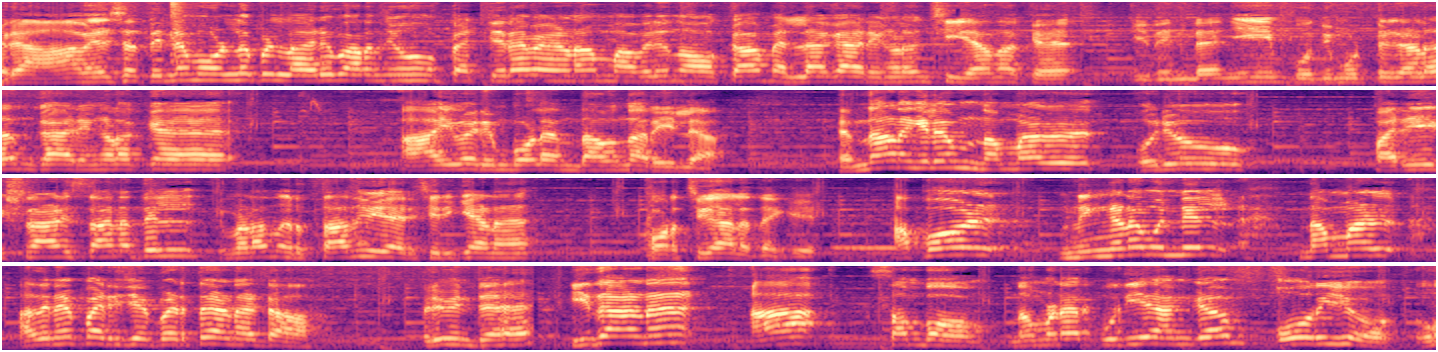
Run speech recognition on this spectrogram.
ഒരു ആവേശത്തിന്റെ മുകളിൽ പിള്ളേര് പറഞ്ഞു പെറ്റിനെ വേണം അവർ നോക്കാം എല്ലാ കാര്യങ്ങളും ചെയ്യാന്നൊക്കെ. ഇതിന്റെ ഇനി ബുദ്ധിമുട്ടുകളും കാര്യങ്ങളൊക്കെ ആയി വരുമ്പോൾ എന്താവും അറിയില്ല. എന്താണെങ്കിലും നമ്മൾ ഒരു പരീക്ഷണാടിസ്ഥാനത്തിൽ ഇവിടെ നിർത്താന്ന് വിചാരിച്ചിരിക്കുകയാണ് കുറച്ചു കാലത്തേക്ക്. അപ്പോൾ നിങ്ങളുടെ മുന്നിൽ നമ്മൾ അതിനെ പരിചയപ്പെടുത്തുകയാണ് കേട്ടോ. ഒരു മിനിറ്റ്. ഇതാണ് ആ സംഭവം നമ്മുടെ പുതിയ അംഗം ഓറിയോ. ഓ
